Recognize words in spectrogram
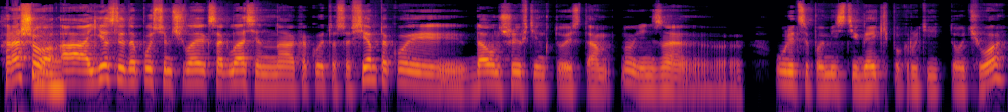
Хорошо, да. а если, допустим, человек согласен на какой-то совсем такой дауншифтинг, то есть там, ну, я не знаю, улицы помести, гайки покрутить, то чего?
